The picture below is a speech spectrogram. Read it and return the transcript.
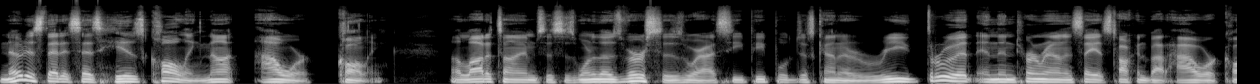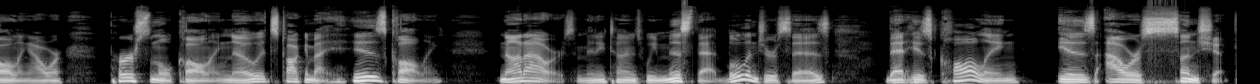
Notice that it says his calling, not our calling. A lot of times this is one of those verses where I see people just kind of read through it and then turn around and say it's talking about our calling, our personal calling. No, it's talking about his calling, not ours. Many times we miss that. Bullinger says that his calling is our sonship.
